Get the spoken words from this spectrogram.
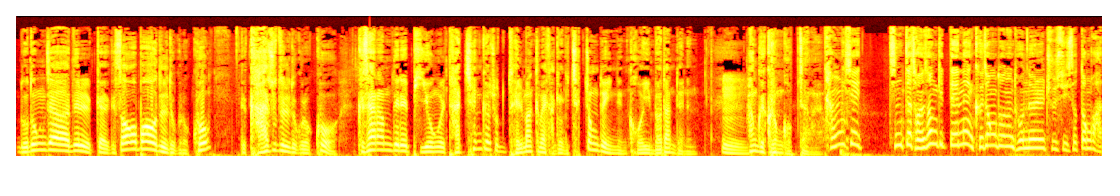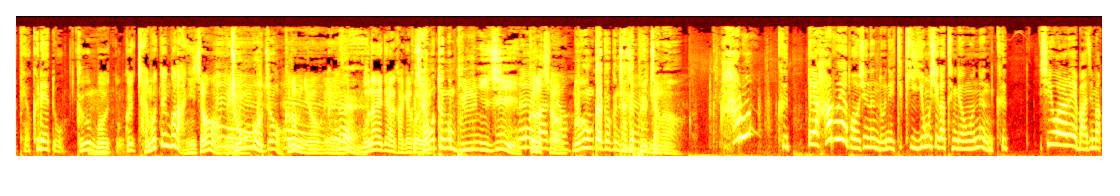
노동자들, 그러니까 그 서버들도 그렇고, 그 가수들도 그렇고, 그 사람들의 비용을 다 챙겨줘도 될 만큼의 가격이 책정돼 있는 거의 몇 안 되는. 음. 한국에 그런 거 없잖아요. 당시에 진짜 전성기 때는 그 정도는 돈을 줄 수 있었던 것 같아요. 그래도. 그건 뭐, 그 잘못된 건 아니죠. 네. 좋은 거죠. 그럼요. 네, 예. 그래서- 네. 문화에 대한 가격을. 잘못된 건 불륜이지. 네, 그렇죠. 맞아요. 노동 가격은 잘 잡혀 네. 있잖아. 하루? 그때 하루에 버시는 돈이 특히 이용 씨 같은 경우는 그 10월의 마지막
